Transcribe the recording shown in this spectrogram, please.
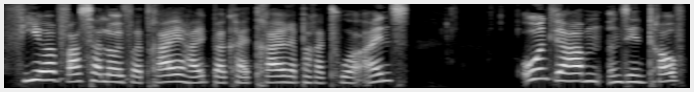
4, Wasserläufer 3, Haltbarkeit 3, Reparatur 1. Und wir haben und sehen drauf.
